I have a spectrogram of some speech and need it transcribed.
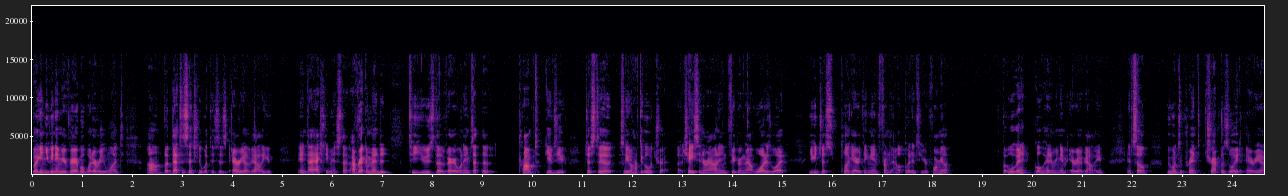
But again you can name your variable whatever you want um, but that's essentially what this is area value and I actually missed that I've recommended to use the variable names that the prompt gives you just to so you don't have to go uh, chasing around and figuring out what is what you can just plug everything in from the output into your formula but we're going to go ahead and rename area value and so we want to print trapezoid area.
